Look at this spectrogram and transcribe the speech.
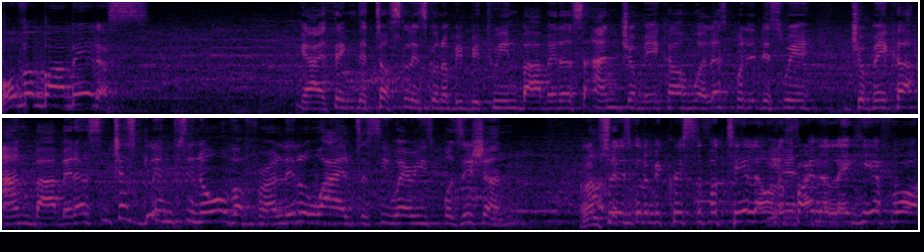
over Barbados. Yeah, I think the tussle is going to be between Barbados and Jamaica. Well, let's put it this way Jamaica and Barbados. Just glimpsing over for a little while to see where he's positioned. And I'm sure it's going to be Christopher Taylor on the final leg here for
